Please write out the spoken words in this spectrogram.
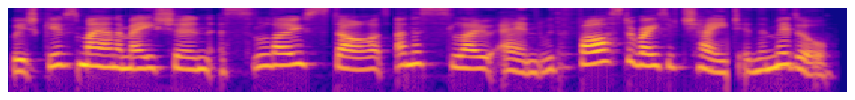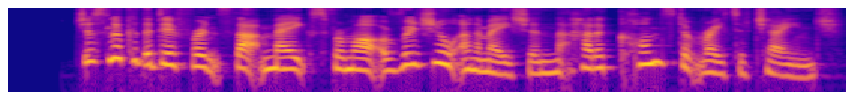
which gives my animation a slow start and a slow end with a faster rate of change in the middle. Just look at the difference that makes from our original animation that had a constant rate of change.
